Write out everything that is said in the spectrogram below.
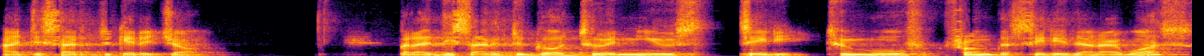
I decided to get a job. But I decided to go to a new city, to move from the city that I was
